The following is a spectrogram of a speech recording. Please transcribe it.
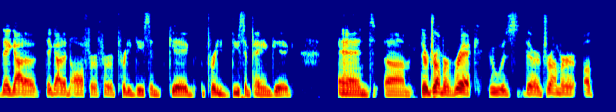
they got a they got an offer for a pretty decent gig, a pretty decent paying gig, and um, their drummer Rick, who was their drummer up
